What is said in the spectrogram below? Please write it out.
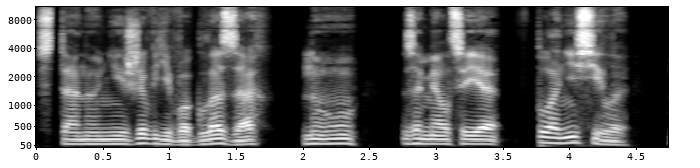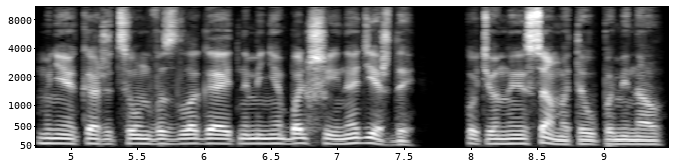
Стану ниже в его глазах. Ну, замялся я, в плане силы. Мне кажется, он возлагает на меня большие надежды, хоть он и сам это упоминал.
